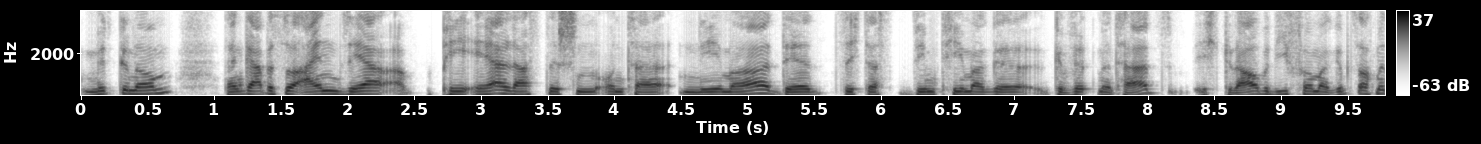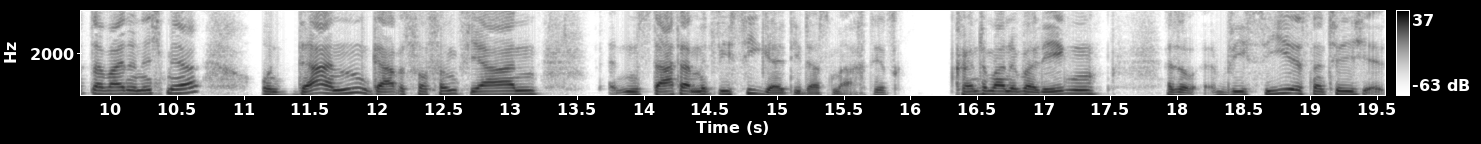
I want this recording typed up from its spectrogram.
mitgenommen. Dann gab es so einen sehr PR-lastischen Unternehmer, der sich das dem Thema ge gewidmet hat. Ich glaube, die Firma gibt's auch mittlerweile nicht mehr. Und dann gab es vor fünf Jahren ein Startup mit VC-Geld, die das macht. Jetzt könnte man überlegen, also VC ist natürlich, äh,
